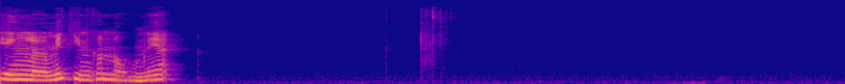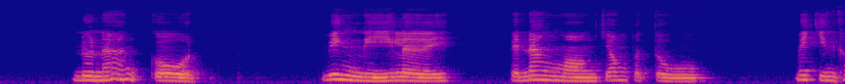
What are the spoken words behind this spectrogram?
จริงเลยไม่กินขนมเนี่ย ดูนางโกรธวิ่งหนีเลย ไปนั่งมองจ้องประตู ไม่กินข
